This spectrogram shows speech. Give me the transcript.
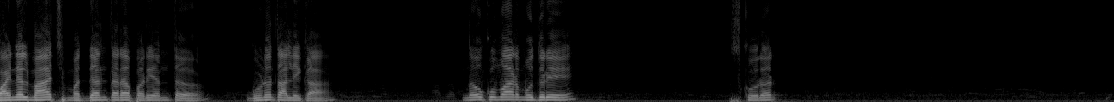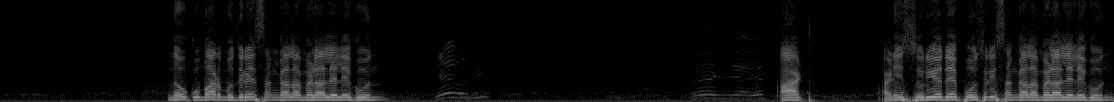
फायनल मॅच मध्यंतरापर्यंत गुणतालिका. नवकुमार मुद्रे स्कोरर. नवकुमार मुद्रे संघाला मिळालेले गुण. आठ. आणि सूर्योदय पोसरी संघाला मिळालेले गुण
